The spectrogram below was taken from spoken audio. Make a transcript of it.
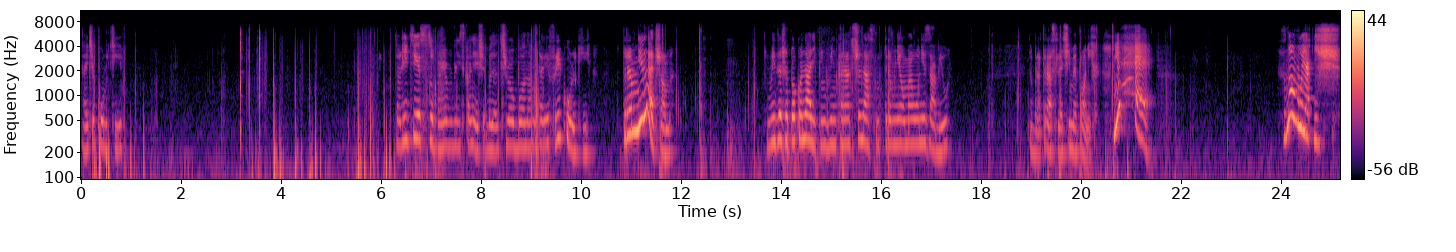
Dajcie kulki. To Lizzie jest super, ja blisko niej się będę trzymał, bo ona free kulki, które mnie leczą. Widzę, że pokonali pingwinka na 13, który mnie o mało nie zabił. Dobra, teraz lecimy po nich. Nie! Znowu jakiś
